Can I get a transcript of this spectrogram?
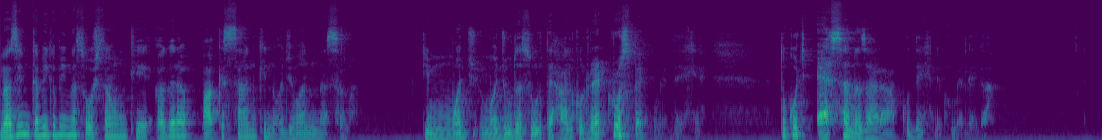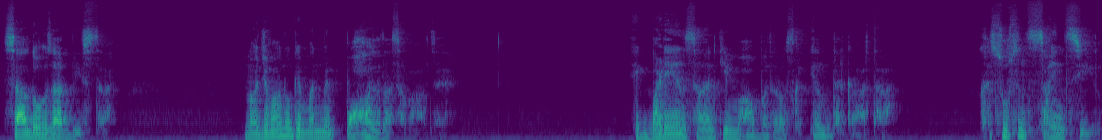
नाजिन कभी कभी मैं सोचता हूँ कि अगर आप पाकिस्तान की नौजवान नस्ल की मौजूदा सूरत हाल को रेट्रोस्पेक्ट में देखें तो कुछ ऐसा नज़ारा आपको देखने को मिलेगा। साल 2020 था। नौजवानों के मन में बहुत ज़्यादा सवाल थे। एक बड़े इंसान की मोहब्बत और उसका इल्म दरकार था। खसूस साइंसी इल्म।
